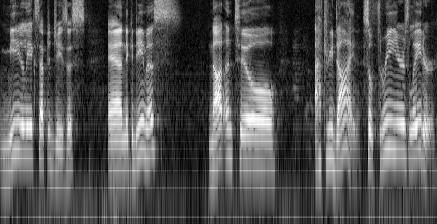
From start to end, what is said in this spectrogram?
Immediately accepted Jesus. And Nicodemus, not until after he died. So three years later.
